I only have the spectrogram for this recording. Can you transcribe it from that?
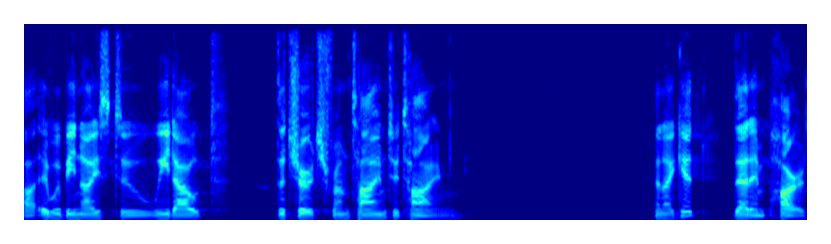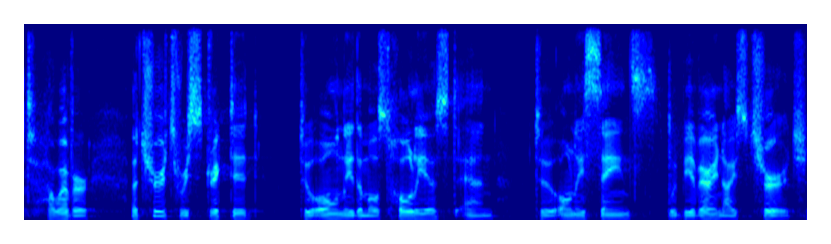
uh, it would be nice to weed out the church from time to time. And I get that in part. However, a church restricted to only the most holiest and to only saints would be a very nice church,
